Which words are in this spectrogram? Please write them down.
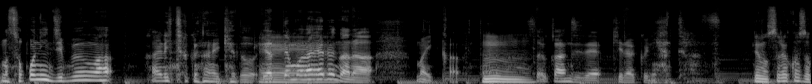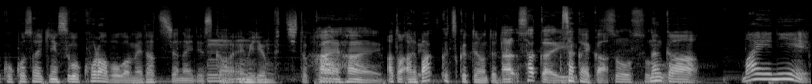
まあ、そこに自分は入りたくないけどやってもらえるならまあいいかみたいな、そういう感じで気楽にやってます。でもそれこそここ最近すごいコラボが目立つじゃないですか、うんうん、エミリオプチとか、はいはい、あとあれバッグ作ってるのってあ堺堺か。そうそう。なんか前に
